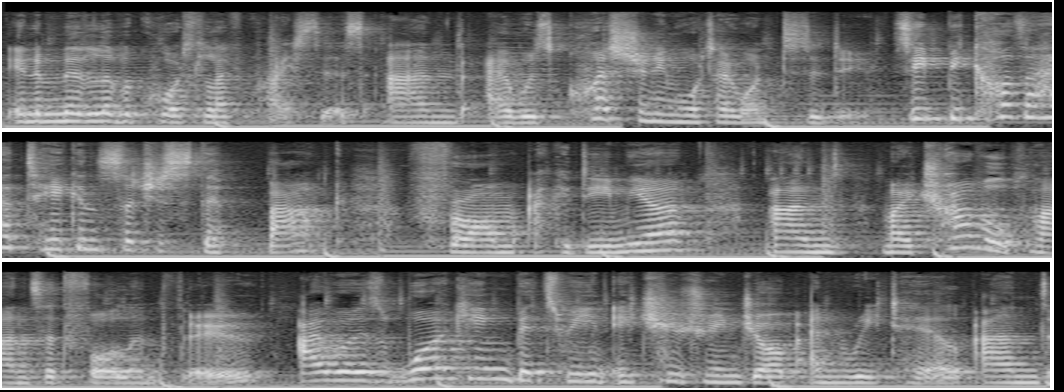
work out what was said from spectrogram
in the middle of a quarter life crisis and I was questioning what I wanted to do. See, because I had taken such a step back from academia and my travel plans had fallen through, I was working between a tutoring job and retail and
